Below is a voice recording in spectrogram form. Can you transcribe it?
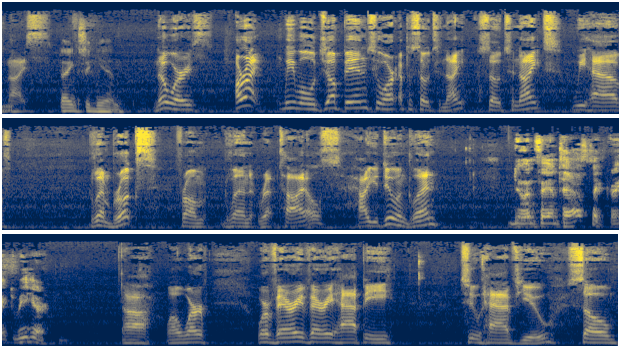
nice. thanks again. No worries. All right, we will jump into our episode tonight. So tonight we have Glen Brooks from Glen Reptiles. How you doing, Glen? Doing fantastic. Great to be here. Ah, well, we're we're very very happy to have you. So,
